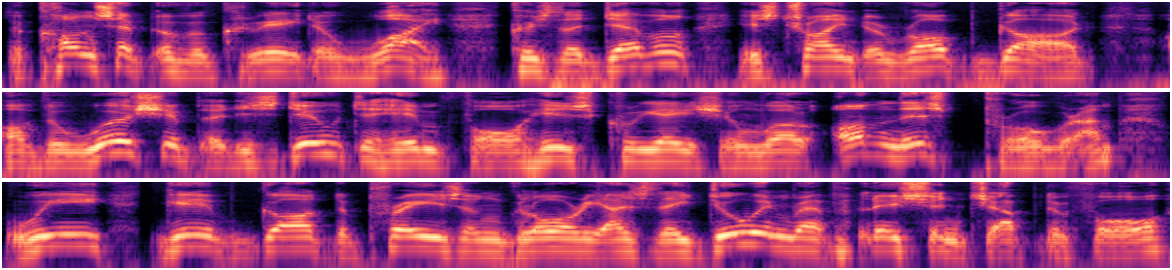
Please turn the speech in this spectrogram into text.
the concept of a creator. Why? Because the devil is trying to rob God of the worship that is due to him for his creation. Well, on this program, we give God the praise and glory as they do in Revelation chapter 4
